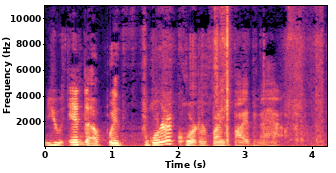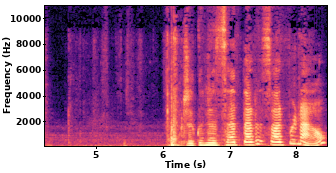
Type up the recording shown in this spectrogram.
you end up with four and a quarter by five and a half. I'm just going to set that aside for now.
